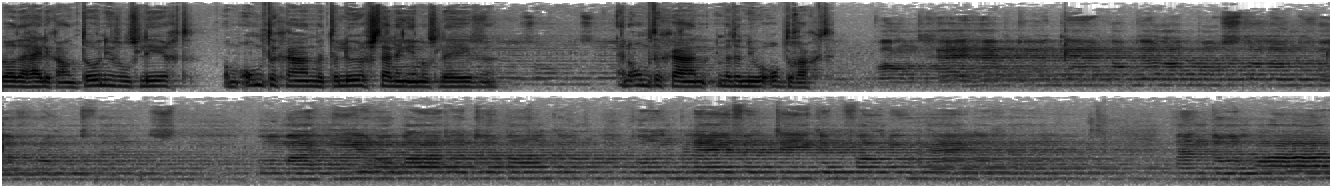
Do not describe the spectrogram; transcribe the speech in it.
terwijl de heilige Antonius ons leert om om te gaan met teleurstelling in ons leven en om te gaan met een nieuwe opdracht. Want gij hebt uw kerk op de apostelen gegrondvest, om haar hier op aarde te maken tot een blijvend teken van uw heiligheid. En door haar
